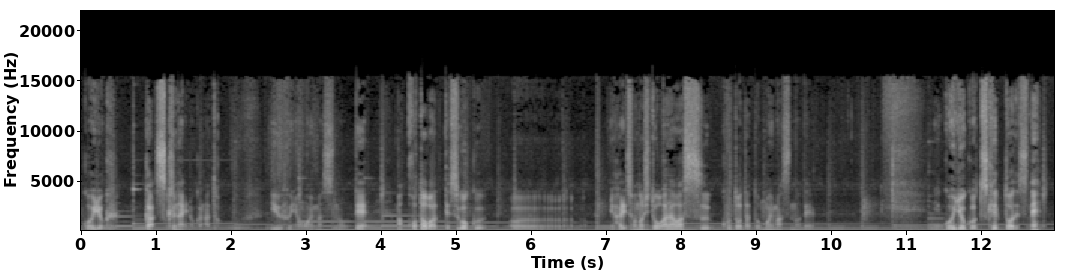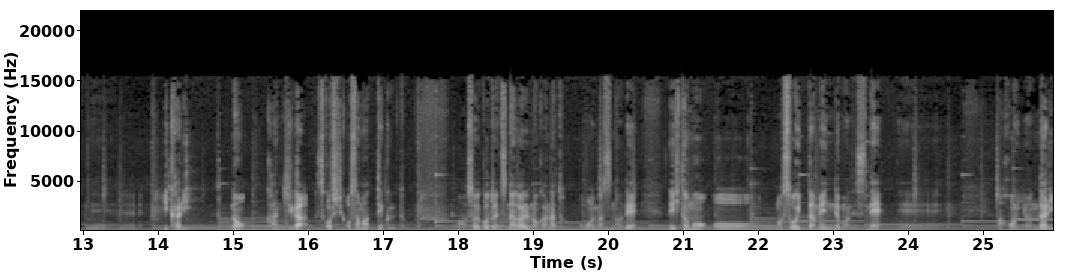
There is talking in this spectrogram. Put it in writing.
語彙力が少ないのかなというふうに思いますので、まあ、言葉ってすごくやはりその人を表すことだと思いますので語彙力をつけるとですね、えー、怒りの感じが少し収まってくると、そういうことにつながるのかなと思いますのでぜひとも、まあ、そういった面でもですね、えー、まあ、本読んだり、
